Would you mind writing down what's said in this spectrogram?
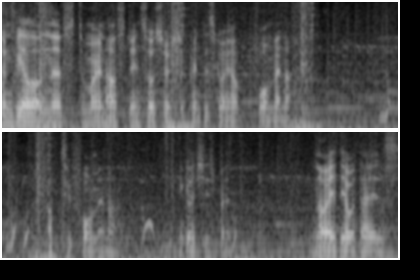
Gonna be a lot of nerfs tomorrow in house doing Sorcerer's Apprentice going up 4 mana. Up to 4 mana. Higoshi's bread. No idea what that is.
